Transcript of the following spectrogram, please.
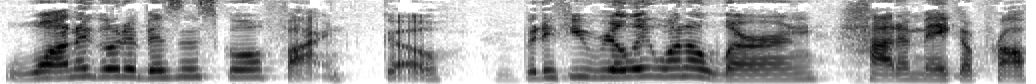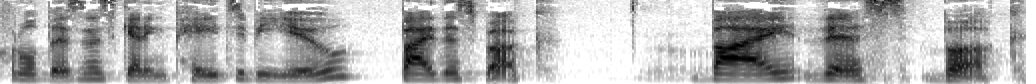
want to go to business school, fine, go. But if you really want to learn how to make a profitable business getting paid to be you, buy this book. Oh. Buy this book.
